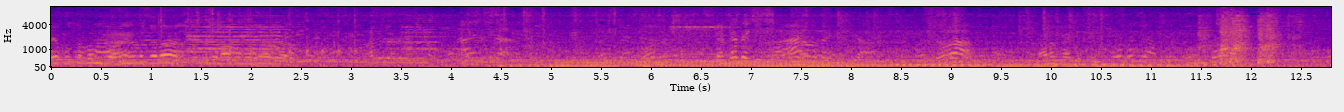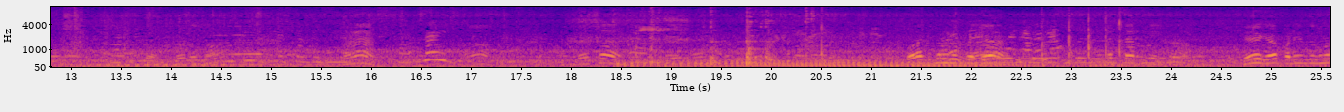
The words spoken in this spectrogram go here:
ఏ పుస్తకం డ్రాయింగ్ కదా ఇది నాకు మజా बड़ा कितना लगता है क्या ಹೇಗೆ ಪನ್ನೀರ್ ದಿನ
